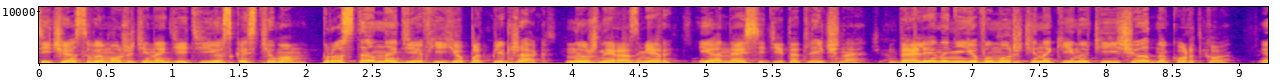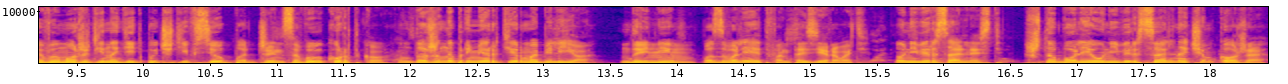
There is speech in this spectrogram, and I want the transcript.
Сейчас вы можете надеть ее с костюмом, просто надев ее под пиджак, нужный размер, и она сидит отлично. Далее на нее вы можете накинуть еще одну куртку. Вы можете надеть почти все под джинсовую куртку, даже, например, термобелье. Деним позволяет фантазировать. Универсальность. Что более универсально, чем кожа?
